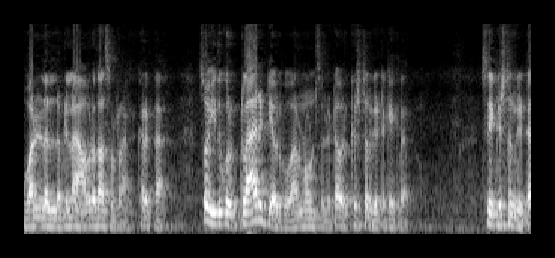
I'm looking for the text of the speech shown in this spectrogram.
வள்ளல் அப்படிலாம் அவரை தான் சொல்கிறாங்க கரெக்டாக ஸோ இதுக்கு ஒரு கிளாரிட்டி அவருக்கு வரணும்னு சொல்லிட்டு அவர் கிருஷ்ணர்கிட்ட கேட்குறாரு ஸ்ரீ கிருஷ்ணன்கிட்ட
